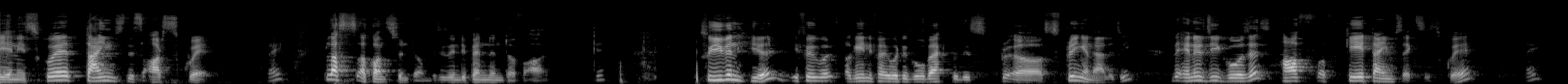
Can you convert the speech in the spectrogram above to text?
n a square times this r square right plus a constant term which is independent of r. Okay. So, even here if I were again if I were to go back to this uh, spring analogy the energy goes as half of k times x square right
